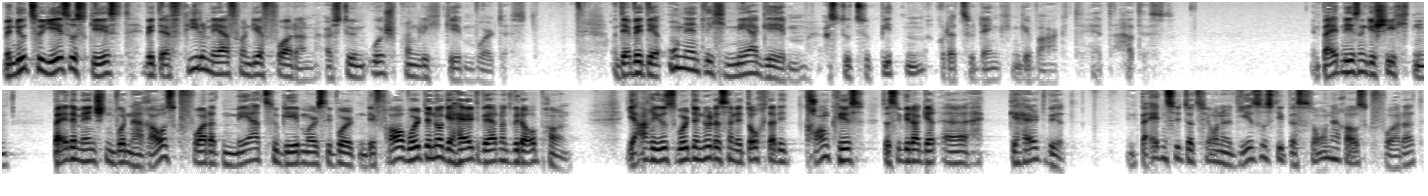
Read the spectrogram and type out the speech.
wenn du zu Jesus gehst, wird er viel mehr von dir fordern, als du ihm ursprünglich geben wolltest. Und er wird dir unendlich mehr geben, als du zu bitten oder zu denken gewagt hattest. In beiden diesen Geschichten, beide Menschen wurden herausgefordert, mehr zu geben, als sie wollten. Die Frau wollte nur geheilt werden und wieder abhauen. Jarius wollte nur, dass seine Tochter, die krank ist, dass sie wieder äh, geheilt wird. In beiden Situationen hat Jesus die Person herausgefordert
